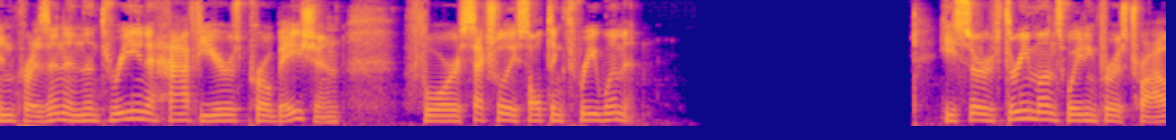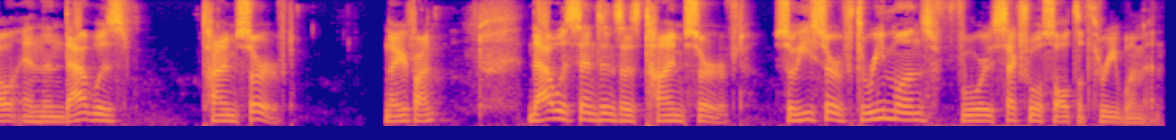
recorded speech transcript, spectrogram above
in prison and then three and a half years probation for sexually assaulting three women. He served three months waiting for his trial, and then that was time served. No, you're fine. That was sentenced as time served. So he served three months for sexual assault of three women.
